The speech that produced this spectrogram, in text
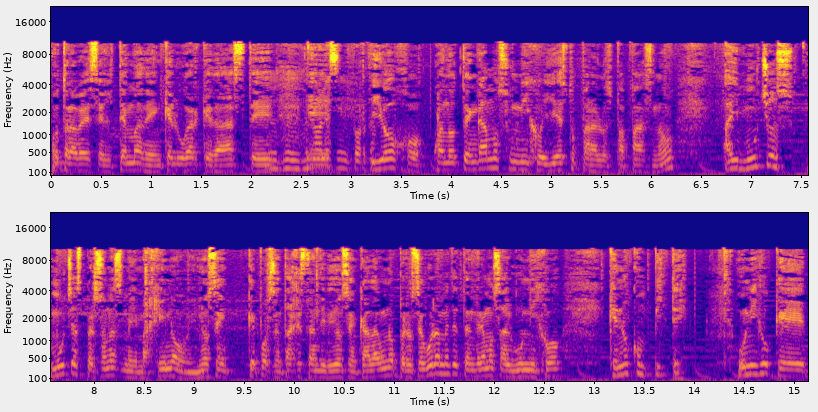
Otra vez el tema de en qué lugar quedaste. No les importa. Y ojo, cuando tengamos un hijo, y esto para los papás, ¿no? Hay muchos, muchas personas, me imagino, y no sé qué porcentaje están divididos en cada uno, pero seguramente tendremos algún hijo que no compite. Un hijo que,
